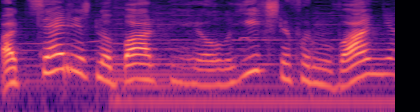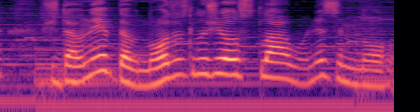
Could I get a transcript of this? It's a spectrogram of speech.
А це різнобарвне геологічне формування, що давним-давно заслужило славу неземного.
